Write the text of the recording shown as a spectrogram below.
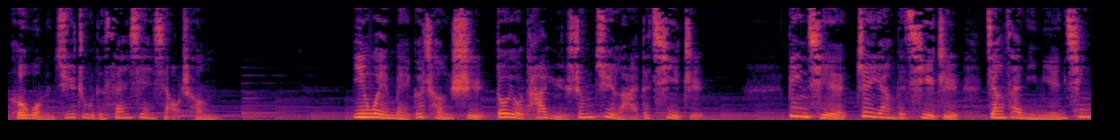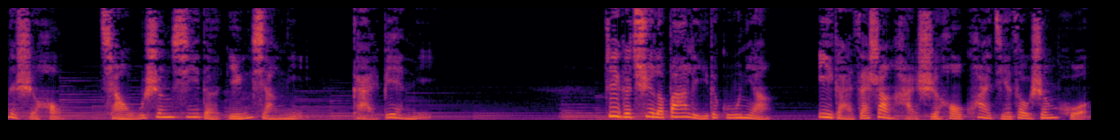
和我们居住的三线小城。因为每个城市都有它与生俱来的气质，并且这样的气质将在你年轻的时候悄无声息的影响你，改变你。这个去了巴黎的姑娘，一改在上海时候快节奏生活。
